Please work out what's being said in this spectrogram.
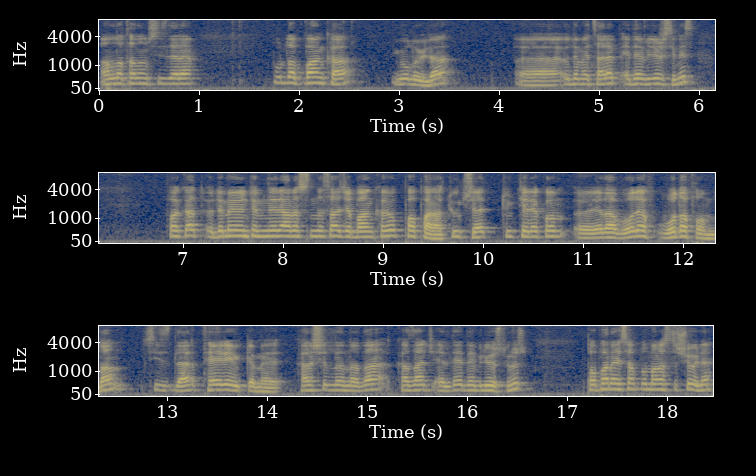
anlatalım sizlere. Burada banka yoluyla e, ödeme talep edebilirsiniz. Fakat ödeme yöntemleri arasında sadece banka yok. Papara, Turkcell, Türk Telekom e, ya da Vodaf- Vodafone'dan sizler TL yükleme karşılığında da kazanç elde edebiliyorsunuz. Papara hesap numarası şöyle.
